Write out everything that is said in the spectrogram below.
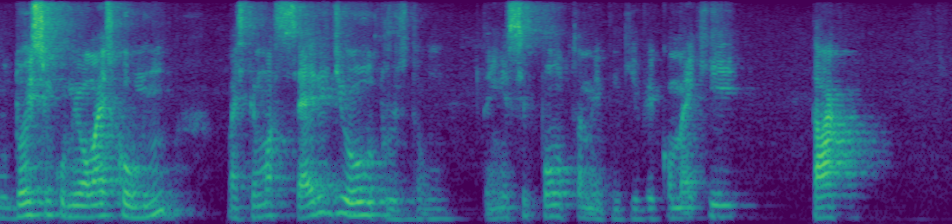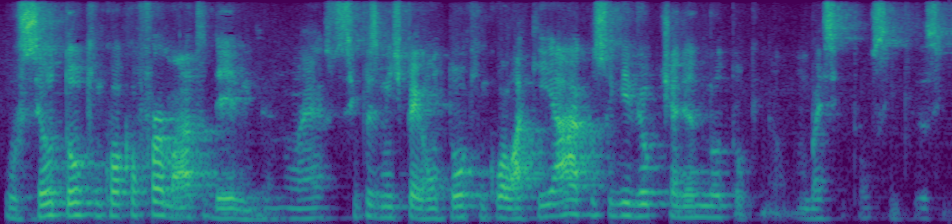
o 25000 é o mais comum, mas tem uma série de outros, então tem esse ponto também, tem que ver como é que tá o seu token, qual é o formato dele. Né? Não é simplesmente pegar um token, colar aqui, ah, consegui ver o que tinha dentro do meu token. Não, não vai ser tão simples assim.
